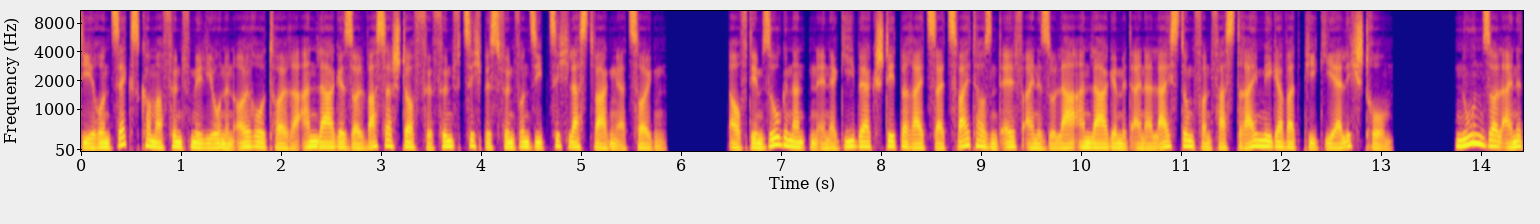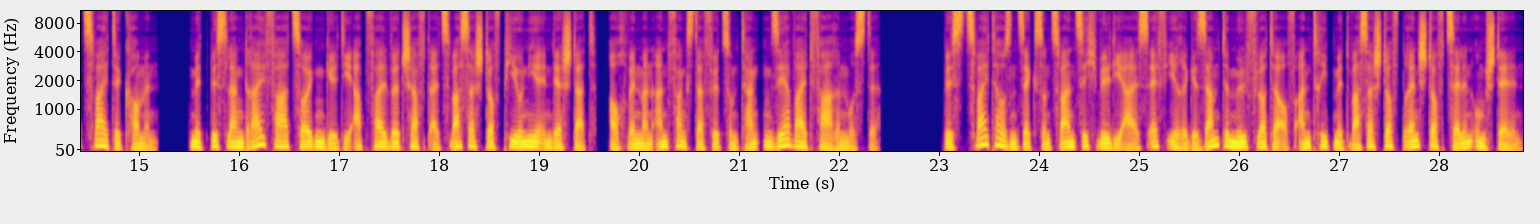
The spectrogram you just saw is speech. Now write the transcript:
Die rund 6,5 Millionen Euro teure Anlage soll Wasserstoff für 50 bis 75 Lastwagen erzeugen. Auf dem sogenannten Energieberg steht bereits seit 2011 eine Solaranlage mit einer Leistung von fast 3 Megawatt Peak jährlich Strom. Nun soll eine zweite kommen. Mit bislang drei Fahrzeugen gilt die Abfallwirtschaft als Wasserstoffpionier in der Stadt, auch wenn man anfangs dafür zum Tanken sehr weit fahren musste. Bis 2026 will die ASF ihre gesamte Müllflotte auf Antrieb mit Wasserstoff-Brennstoffzellen umstellen.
